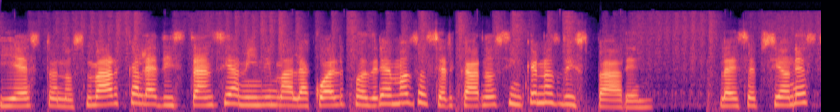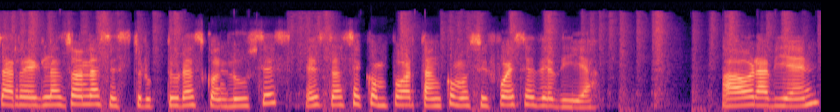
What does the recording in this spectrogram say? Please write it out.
Y esto nos marca la distancia mínima a la cual podremos acercarnos sin que nos disparen. La excepción a esta regla son las estructuras con luces, estas se comportan como si fuese de día. Ahora bien,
